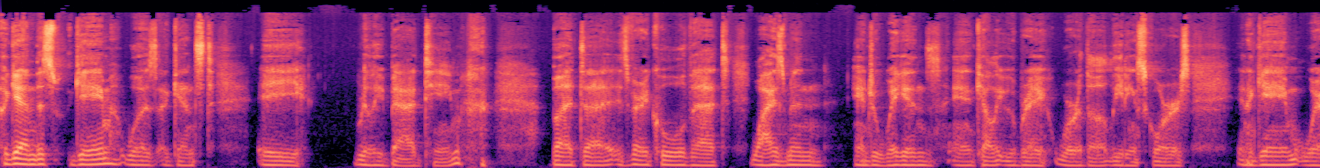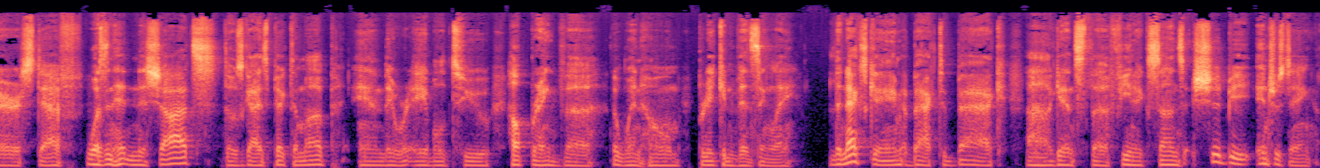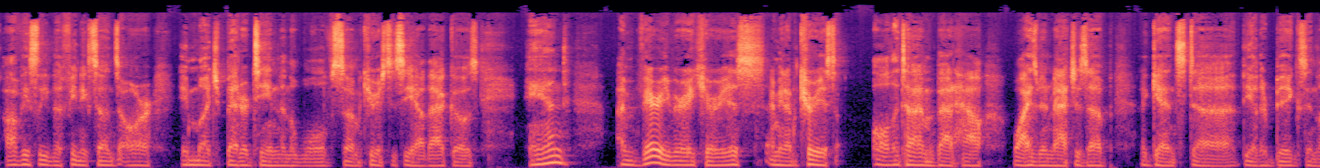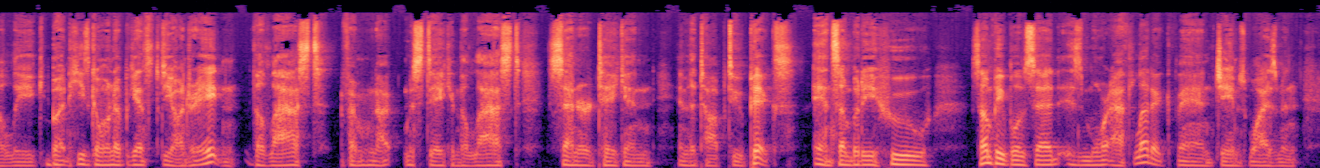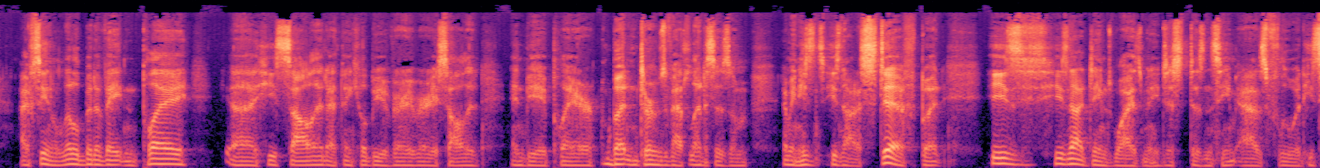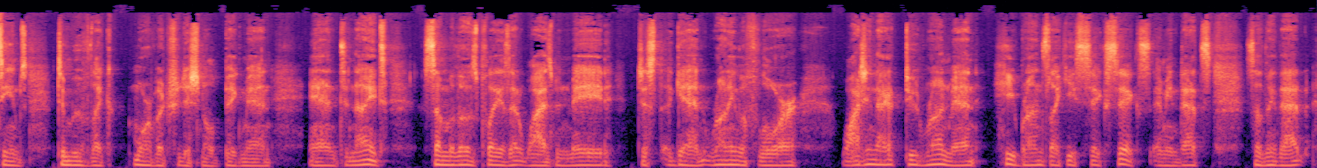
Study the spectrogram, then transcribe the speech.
Again, this game was against a really bad team. But uh, it's very cool that Wiseman, Andrew Wiggins, and Kelly Oubre were the leading scorers in a game where Steph wasn't hitting his shots. Those guys picked him up and they were able to help bring the, the win home pretty convincingly. The next game, back to back against the Phoenix Suns, should be interesting. Obviously, the Phoenix Suns are a much better team than the Wolves, so I'm curious to see how that goes. And I'm very, very curious. I mean, I'm curious all the time about how Wiseman matches up against uh, the other bigs in the league, but he's going up against DeAndre Ayton, the last, if I'm not mistaken, the last center taken in the top two picks. and somebody who some people have said is more athletic than James Wiseman. I've seen a little bit of Ayton play. Uh, he's solid. I think he'll be a very, very solid NBA player. But in terms of athleticism, I mean, he's he's not a stiff, but he's he's not James Wiseman. He just doesn't seem as fluid. He seems to move like more of a traditional big man. And tonight, some of those plays that Wiseman made, just again running the floor, watching that dude run, man, he runs like he's six six. I mean, that's something that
